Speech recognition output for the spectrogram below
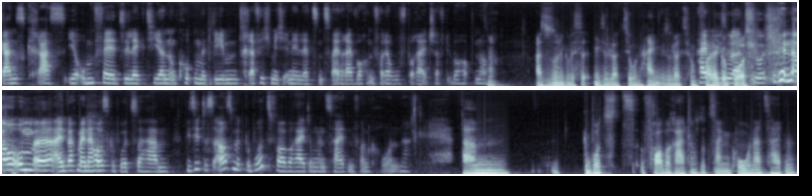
ganz krass ihr Umfeld selektieren und gucken, mit wem treffe ich mich in den letzten zwei, drei Wochen vor der Rufbereitschaft überhaupt noch. Ja. Also so eine gewisse Isolation, Heimisolation vor der Geburt. Heimisolation, Genau, um äh, einfach meine Hausgeburt zu haben. Wie sieht es aus mit Geburtsvorbereitungen in Zeiten von Corona? Ähm, Geburtsvorbereitung sozusagen in Corona-Zeiten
